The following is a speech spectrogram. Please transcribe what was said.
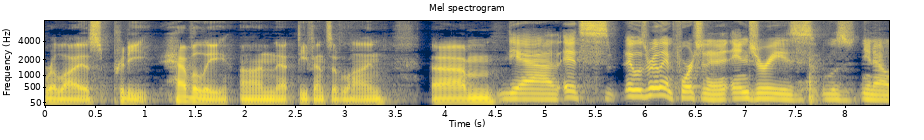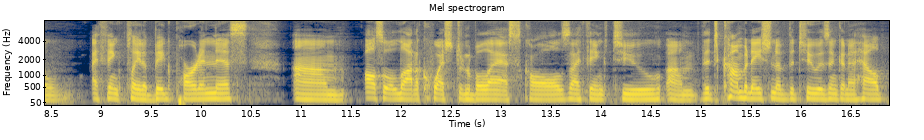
relies pretty heavily on that defensive line. Yeah, it's it was really unfortunate. Injuries was, you know, I think played a big part in this. Um, also, a lot of questionable ass calls. I think too. Um, the combination of the two isn't going to help,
